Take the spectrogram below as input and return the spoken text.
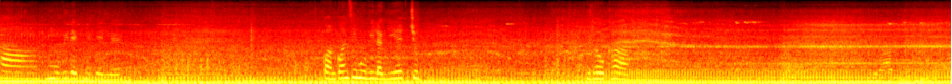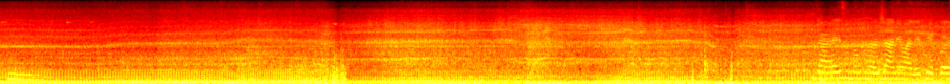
हाँ? मूवी देखने के लिए। कौन कौन सी मूवी लगी है? चुप। धोखा हम्म, गाइस हम लोग घर जाने वाले थे पर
